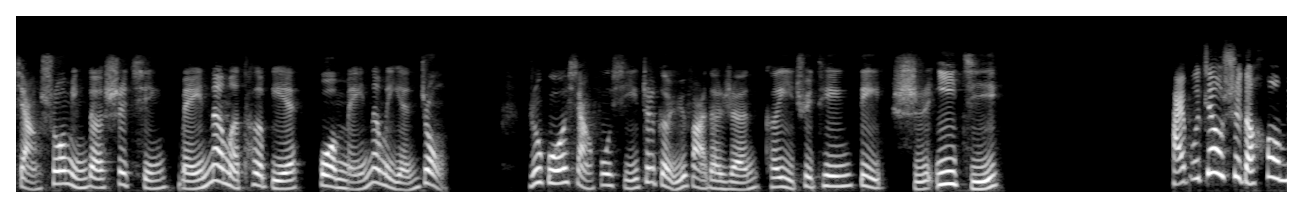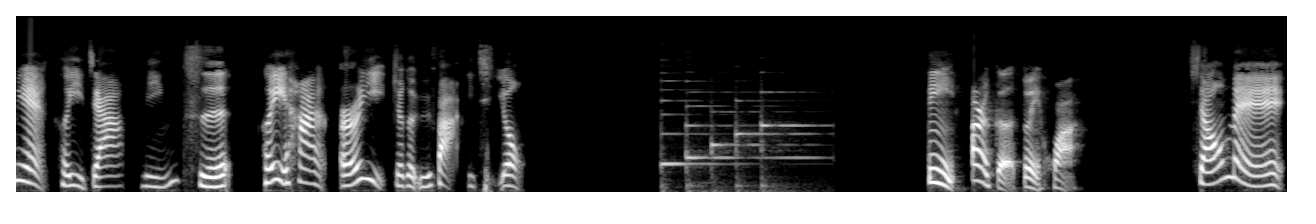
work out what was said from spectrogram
想说明的事情没那么特别或没那么严重。如果想复习这个语法的人，可以去听第十一集。还不就是的后面可以加名词，可以和而已这个语法一起用。第二个对话：小美，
